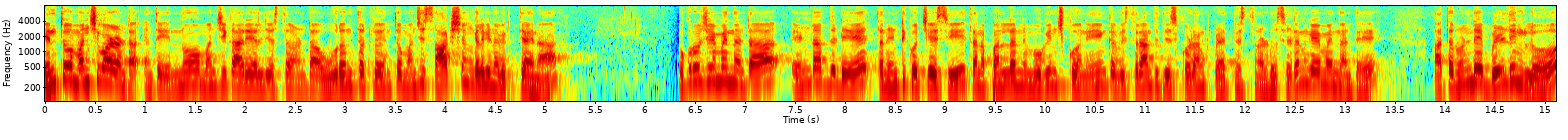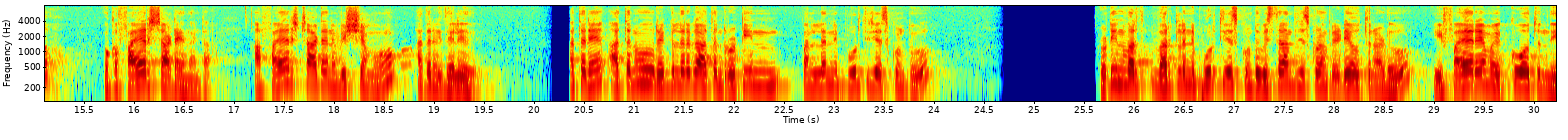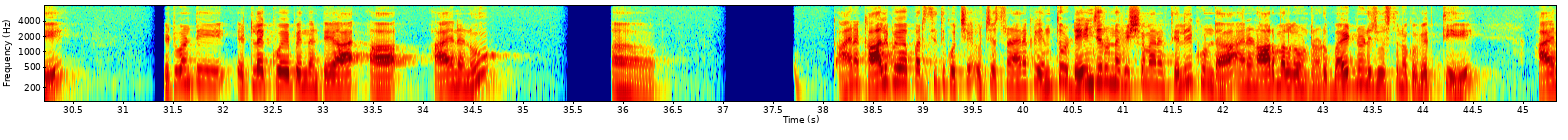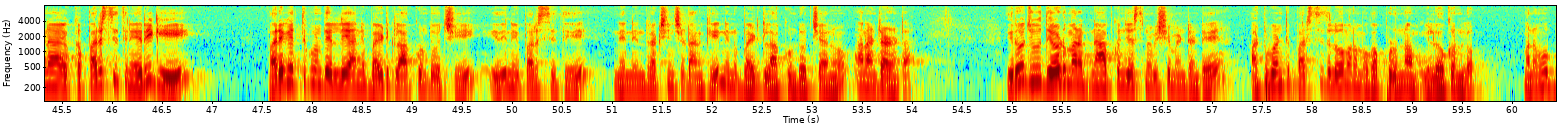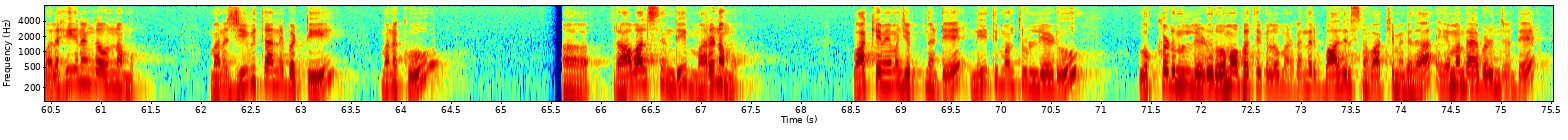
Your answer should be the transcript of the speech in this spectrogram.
ఎంతో మంచివాడంట. ఎంత ఎన్నో మంచి కార్యాలు చేస్తాడంట. ఆ ఊరంతట్లో ఎంతో మంచి సాక్ష్యం కలిగిన వ్యక్తి ఆయన. ఒకరోజు ఏమైందంట ఎండ్ ఆఫ్ ది డే తన ఇంటికి వచ్చేసి తన పనులన్నీ ముగించుకొని ఇంకా విశ్రాంతి తీసుకోవడానికి ప్రయత్నిస్తున్నాడు. సడన్గా ఏమైందంటే అతను ఉండే బిల్డింగ్లో ఒక ఫైర్ స్టార్ట్ అయిందంట. ఆ ఫైర్ స్టార్ట్ అయిన విషయము అతనికి తెలియదు అతనే అతను రెగ్యులర్గా అతను రొటీన్ పనులన్నీ పూర్తి చేసుకుంటూ రొటీన్ వర్క్ వర్క్లన్నీ పూర్తి చేసుకుంటూ విశ్రాంతి తీసుకోవడానికి రెడీ అవుతున్నాడు. ఈ ఫైర్ ఏమో ఎక్కువ అవుతుంది ఎటువంటి ఎట్లా ఎక్కువ అయిపోయిందంటే ఆయనను ఆయన కాలిపోయే పరిస్థితికి వచ్చే వచ్చేస్తున్నాడు. ఆయనకు ఎంతో డేంజర్ ఉన్న విషయం ఆయనకు తెలియకుండా ఆయన నార్మల్గా ఉంటున్నాడు. బయట నుండి చూస్తున్న ఒక వ్యక్తి ఆయన యొక్క పరిస్థితిని ఎరిగి పరిగెత్తుకుంటూ వెళ్ళి ఆయన బయటకు లాక్కుంటూ వచ్చి ఇది నీ పరిస్థితి. నేను నిన్ను రక్షించడానికి నిన్ను బయటకు లాక్కుంటూ వచ్చాను అని అంటాడంట. ఈరోజు దేవుడు మనకు జ్ఞాపకం చేస్తున్న విషయం ఏంటంటే అటువంటి పరిస్థితిలో మనం ఒకప్పుడు ఉన్నాం ఈ లోకంలో. మనము బలహీనంగా ఉన్నాము. మన జీవితాన్ని బట్టి మనకు రావాల్సింది మరణము. వాక్యం ఏమని చెప్తుందంటే నీతిమంతుడు లేడు ఒక్కడును లేడు. రోమపత్రికలో మనకందరికి బాగా తెలిసిన వాక్యమే కదా. ఏమని రాయబడింది అంటే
